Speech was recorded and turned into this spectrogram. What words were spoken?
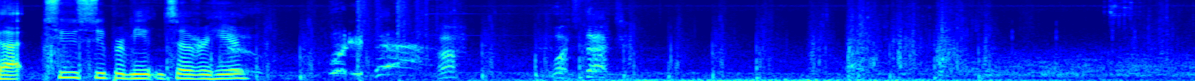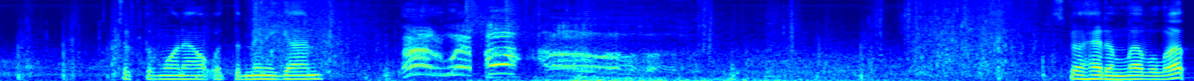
Got two super mutants over here. What is that? Huh? What's that? Took the one out with the minigun. Let's go ahead and level up.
